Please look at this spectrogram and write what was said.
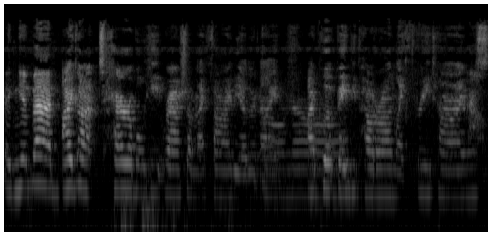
It can get bad. I got terrible heat rash on my thigh the other night. Oh, no. I put baby powder on like three times.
